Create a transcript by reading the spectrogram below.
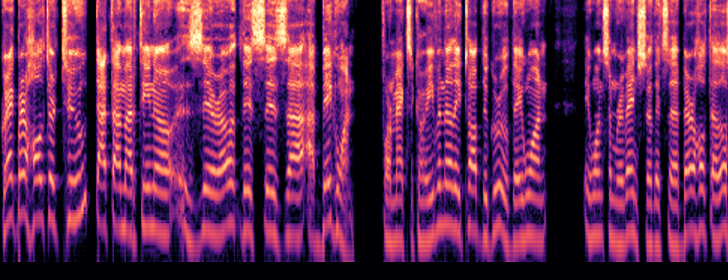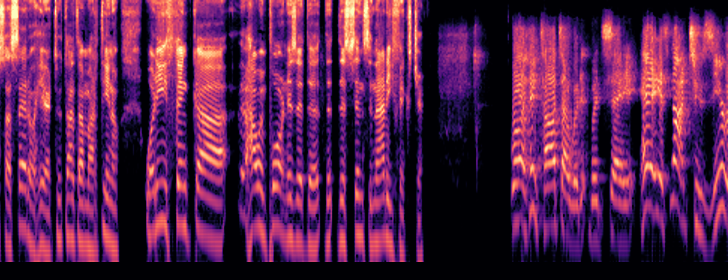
Greg Berhalter two, Tata Martino zero. This is uh, a big one for Mexico. Even though they topped the group, they want they want some revenge. So that's a Berhalter dos a cero here to Tata Martino. What do you think? Uh, how important is it the, the, the Cincinnati fixture? Well, I think Tata would would say, "Hey, it's not 2-0.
